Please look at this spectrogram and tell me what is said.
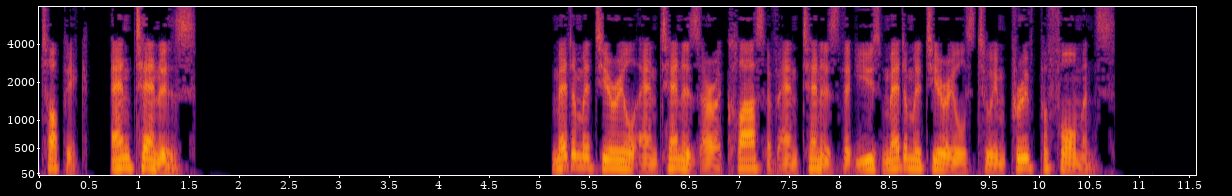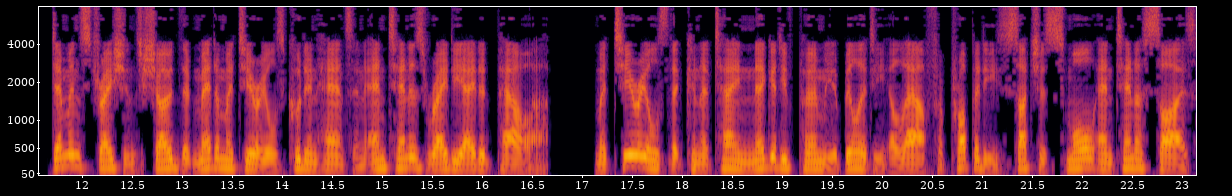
Topic: Antennas Metamaterial antennas are a class of antennas that use metamaterials to improve performance. Demonstrations showed that metamaterials could enhance an antenna's radiated power. Materials that can attain negative permeability allow for properties such as small antenna size,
